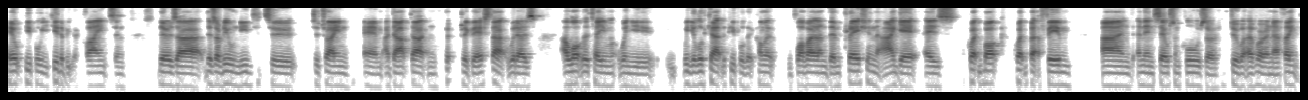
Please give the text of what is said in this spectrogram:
help people. You care about your clients, and there's a there's a real need to to try and um, adapt that and p- progress that. Whereas a lot of the time when you when you look at the people that come out of Love Island, the impression that I get is a quick buck, quick bit of fame, and and then sell some clothes or do whatever. And I think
